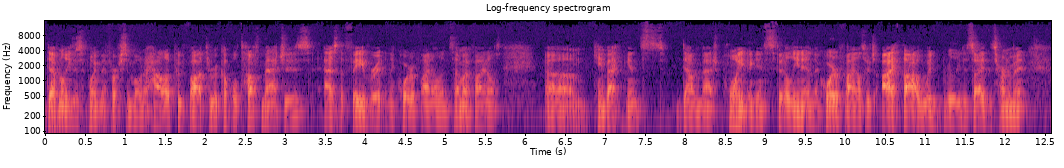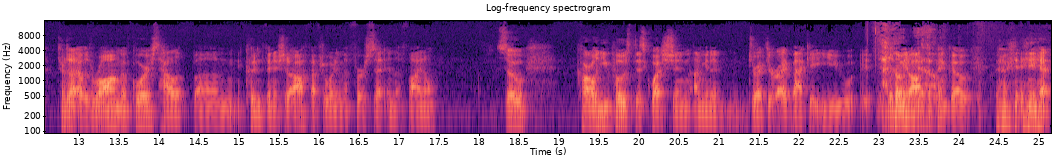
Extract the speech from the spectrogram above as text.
definitely disappointment for Simona Halep, who fought through a couple tough matches as the favorite in the quarterfinal and semifinals. Um, came back against down match point against Svitolina in the quarterfinals, which I thought would really decide the tournament. Turns out I was wrong, of course. Halep um, couldn't finish it off after winning the first set in the final. So Carl, you posed this question. I'm going to direct it right back at you. Looking oh, at Ostapenko, no. yeah,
